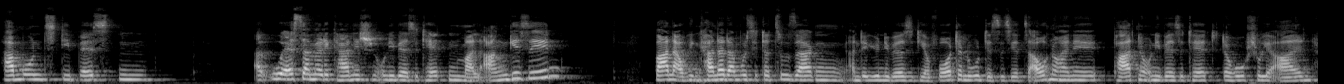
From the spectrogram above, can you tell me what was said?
haben uns die besten äh, US-amerikanischen Universitäten mal angesehen waren auch in Kanada, muss ich dazu sagen, an der University of Waterloo. Das ist jetzt auch noch eine Partneruniversität der Hochschule Aalen.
